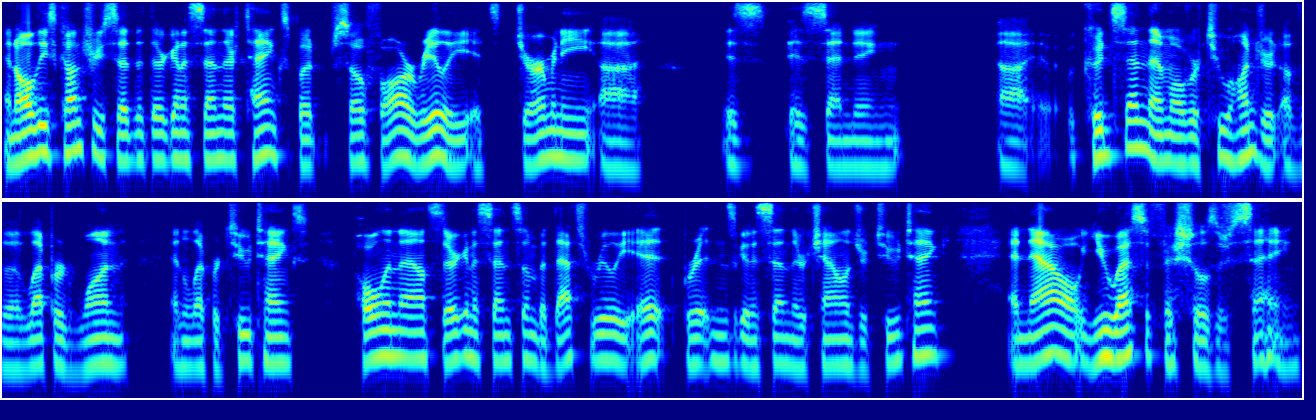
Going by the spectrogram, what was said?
And all these countries said that they're going to send their tanks, but so far, really, it's Germany uh, is is sending uh, could send them over 200 of the Leopard 1 and Leopard 2 tanks. Poland announced they're going to send some, but that's really it. Britain's going to send their Challenger 2 tank. And now US officials are saying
